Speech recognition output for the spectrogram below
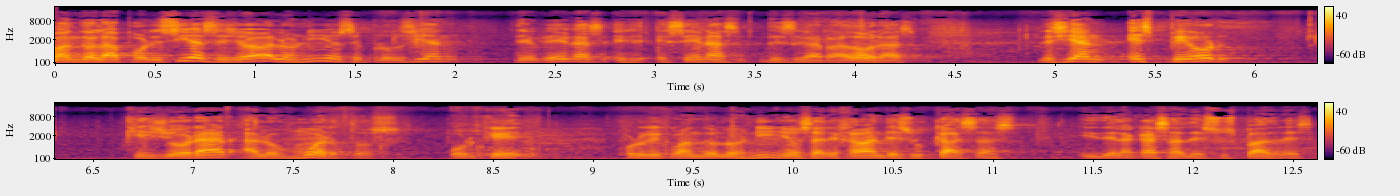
Cuando la policía se llevaba a los niños se producían de veras e- escenas desgarradoras. Decían, es peor que llorar a los muertos. ¿Por qué? Porque cuando los niños se alejaban de sus casas y de la casa de sus padres,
